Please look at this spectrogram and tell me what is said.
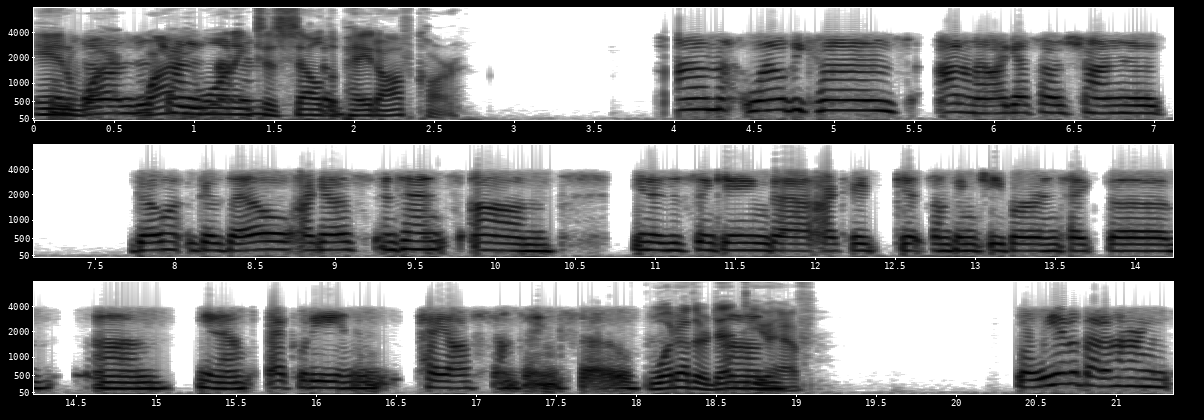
And And why I'm why are you wanting to sell the paid off car? Um, well, because I don't know. I guess I was trying to go gazelle. I guess intense. Um, you know, just thinking that I could get something cheaper and take the um, you know, equity and pay off something. So, What other debt do you Um, have? well, we have about one hundred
